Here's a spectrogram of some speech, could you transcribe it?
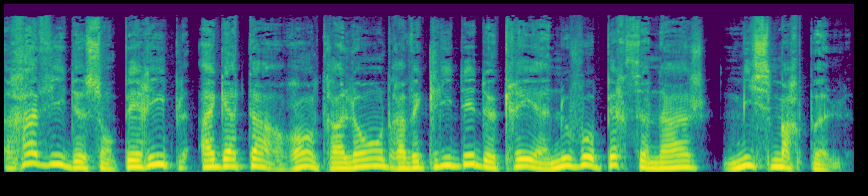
Ravie de son périple, Agatha rentre à Londres avec l'idée de créer un nouveau personnage, Miss Marple.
